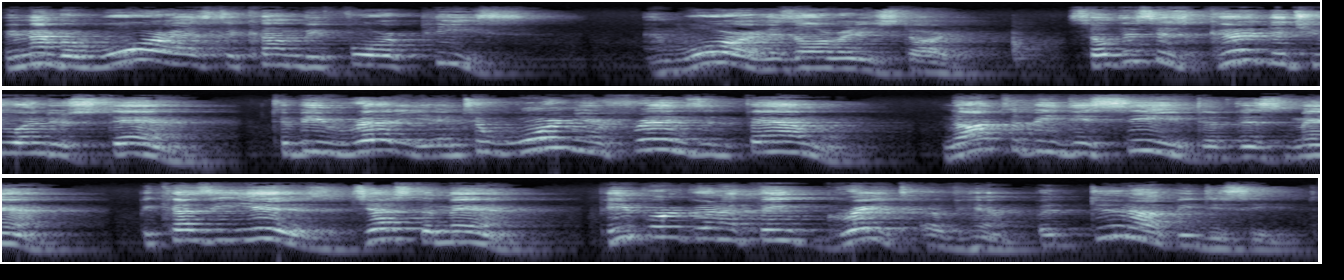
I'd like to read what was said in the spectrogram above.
Remember, war has to come before peace, and war has already started. So this is good that you understand to be ready and to warn your friends and family not to be deceived of this man, because he is just a man. People are going to think great of him, but do not be deceived.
